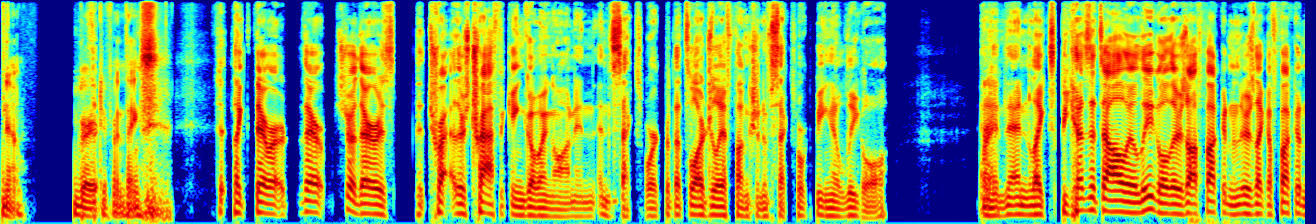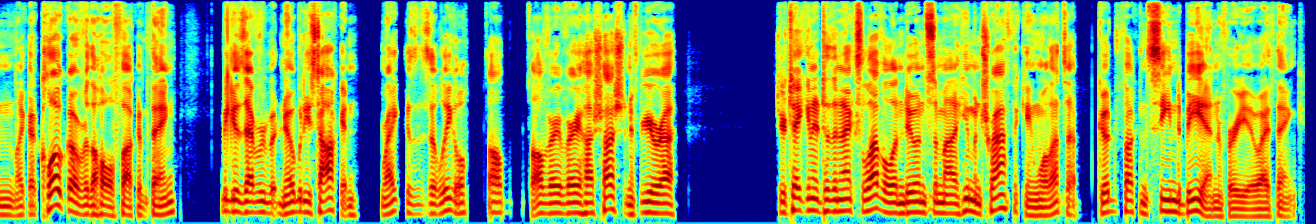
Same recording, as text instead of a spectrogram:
No. Very different things. Like there are there sure there is tra- there's trafficking going on in, in sex work, but that's largely a function of sex work being illegal. And then like because it's all illegal, there's a fucking there's like a fucking like a cloak over the whole fucking thing because everybody nobody's talking, right? Because it's illegal. It's all it's all very very hush hush. And if you're uh if you're taking it to the next level and doing some uh, human trafficking, well, that's a good fucking scene to be in for you, I think.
